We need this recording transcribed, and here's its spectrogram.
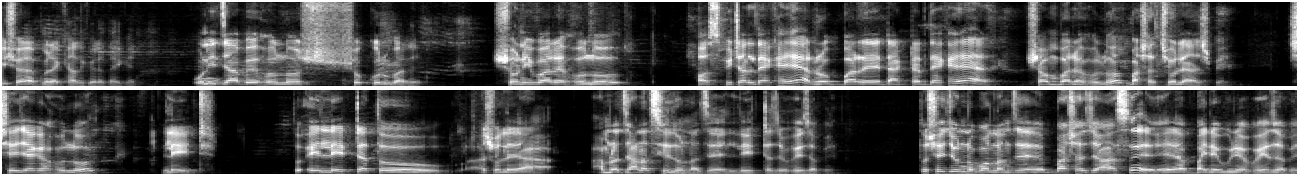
বিষয় আপনারা খেয়াল করে দেখেন। উনি যাবে হলো শুক্রবারে। শনিবারে হলো হসপিটাল দেখায় রোববারে ডাক্তার দেখায় সোমবারে হলো বাসা চলে আসবে। সেই জায়গা হলো লেট। তো এই লেটটা তো আসলে আমরা জানা ছিল না যে লেটটা যে হয়ে যাবে। তো সেই জন্য বললাম যে বাসা যা আছে, এরা বাইরে উড়ে হয়ে যাবে।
